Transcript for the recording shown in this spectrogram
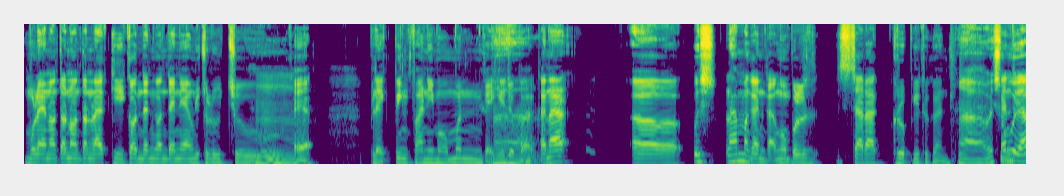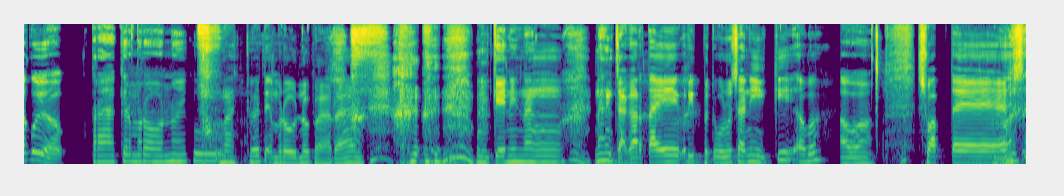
mulai nonton nonton lagi konten-konten yang lucu-lucu Hmm. kayak Blackpink funny moment kayak gitu Ah. pak karena eh wis lama kan nggak ngumpul secara grup gitu kan Nah, wis Kan- aku yo terakhir merono iku. Waduh, tek merono barang. Mungkin ini nang nang Jakarta e ribet urusan iki apa? Apa? Swab test.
